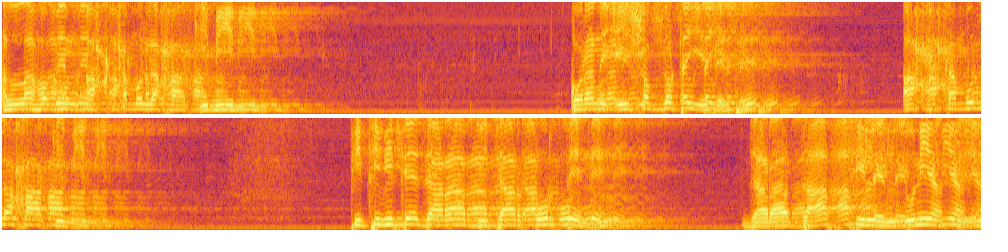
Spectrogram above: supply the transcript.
আল্লাহ হবেন আহকামুল হাকিমিন। কোরআনে এই শব্দটাই এসেছে, আহকামুল হাকিমিন। পৃথিবীতে যারা বিচার করতেন যারা জাস ছিলেন দুনিয়াতে,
